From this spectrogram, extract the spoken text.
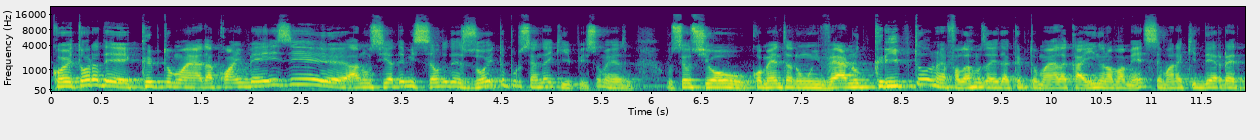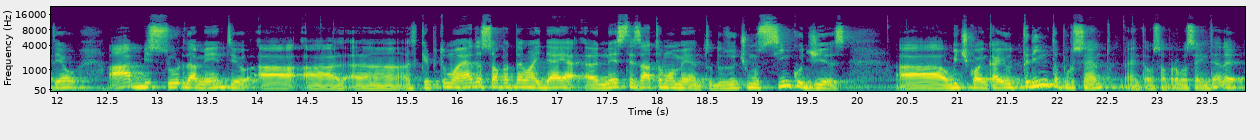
Corretora de criptomoeda Coinbase anuncia a demissão de 18% da equipe, isso mesmo. O seu CEO comenta num inverno cripto, né, falamos aí da criptomoeda caindo novamente, semana que derreteu a absurdamente a, a, a, as criptomoedas. Só para ter uma ideia, eh, neste exato momento, dos últimos cinco dias, o Bitcoin caiu 30%, né? então só para você entender.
